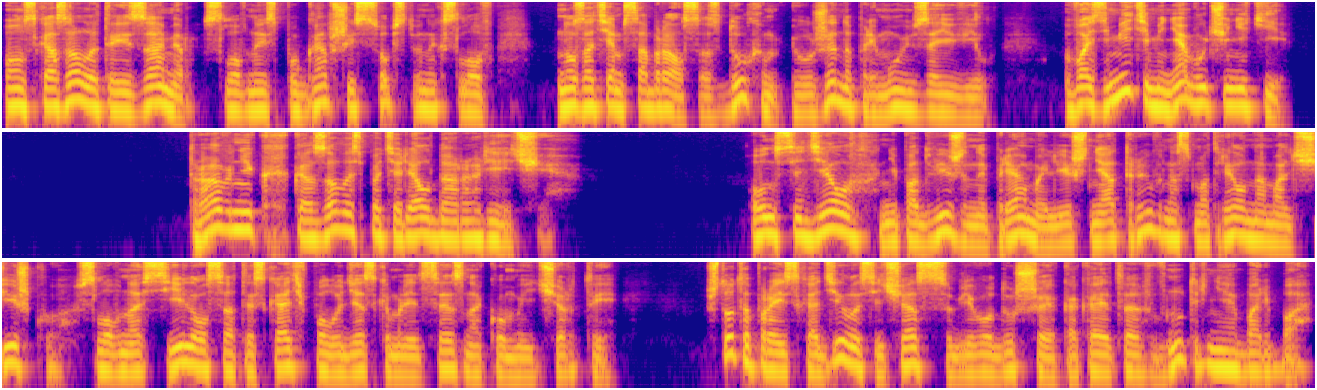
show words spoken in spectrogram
Он сказал это и замер, словно испугавшись собственных слов, но затем собрался с духом и уже напрямую заявил. «Возьмите меня в ученики». Травник, казалось, потерял дар речи. Он сидел неподвижен и прямо, лишь неотрывно смотрел на мальчишку, словно силился отыскать в полудетском лице знакомые черты. Что-то происходило сейчас в его душе, какая-то внутренняя борьба.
